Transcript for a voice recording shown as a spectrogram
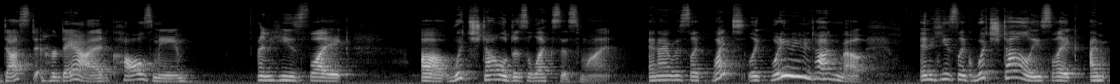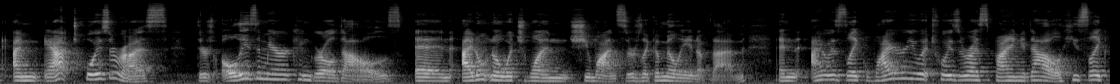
Dustin, her dad, calls me, and he's like, uh, "Which doll does Alexis want?" And I was like, "What? Like, what are you even talking about?" And he's like, "Which doll?" He's like, "I'm I'm at Toys R Us. There's all these American Girl dolls, and I don't know which one she wants. There's like a million of them." And I was like, "Why are you at Toys R Us buying a doll?" He's like,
